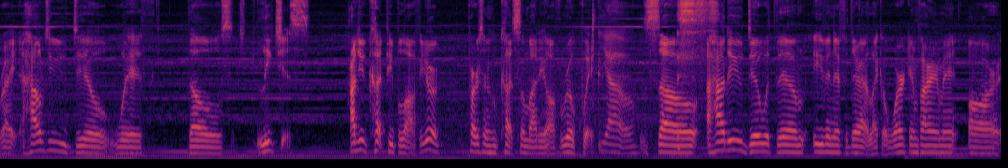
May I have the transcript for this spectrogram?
right? How do you deal with those leeches? How do you cut people off? You're a person who cuts somebody off real quick. Yo. So, how do you deal with them, even if they're at like a work environment or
